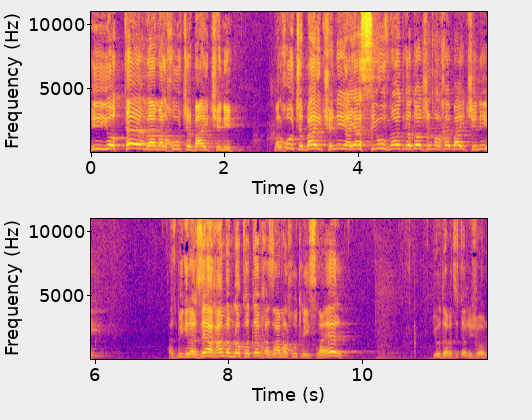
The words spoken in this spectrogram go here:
היא יותר מהמלכות של בית שני. מלכות של בית שני היה סיאוב מאוד גדול של מלכי בית שני. אז בגלל זה הרמב"ם לא כותב חזרה מלכות לישראל? יהודה רצית לשאול.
